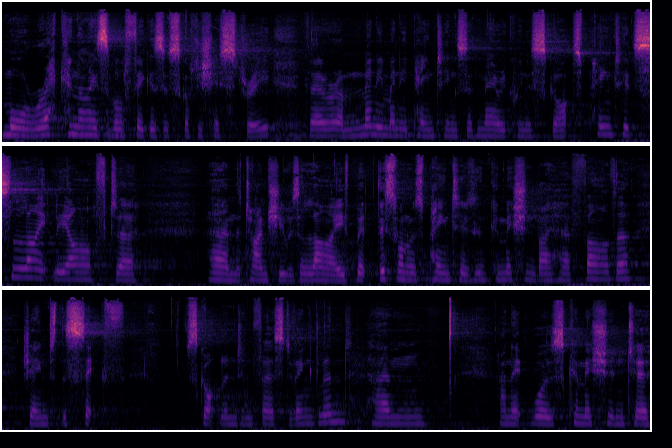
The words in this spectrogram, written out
more recognisable figures of Scottish history. Mm. There are many, many paintings of Mary Queen of Scots, painted slightly after um, the time she was alive, but this one was painted and commissioned by her father, James VI of Scotland and First of England. Um, and it was commissioned to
